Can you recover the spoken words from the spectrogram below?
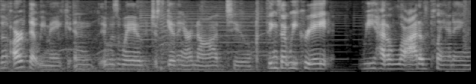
the art that we make, and it was a way of just giving our nod to things that we create. We had a lot of planning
